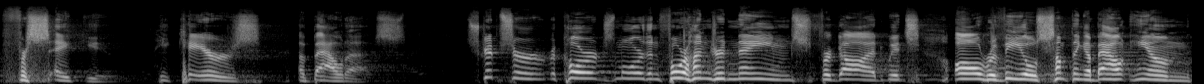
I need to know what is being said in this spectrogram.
forsake you. He cares about us. Scripture records more than 400 names for God, which all reveal something about Him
